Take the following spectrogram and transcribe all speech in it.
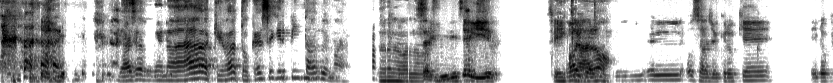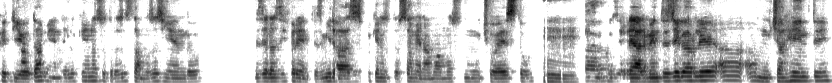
Gracias, bueno, ah, ¿qué va? Toca seguir pintando, hermano. No, no, no. Seguir y seguir. Sí, No, claro. el- o sea, yo creo que el objetivo también de lo que nosotros estamos haciendo desde las diferentes miradas es porque nosotros también amamos mucho esto. Mm, y Claro. pues realmente es llegarle a, a mucha gente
